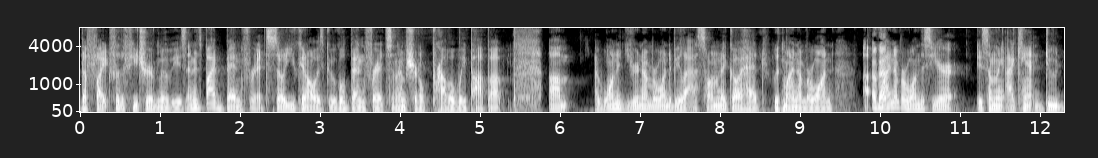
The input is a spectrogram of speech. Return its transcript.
the fight for the future of movies. And it's by Ben Fritz. So you can always Google Ben Fritz and I'm sure it'll probably pop up. Um, I wanted your number one to be last. So I'm going to go ahead with my number one. Uh, okay. My number one this year is something I can't do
